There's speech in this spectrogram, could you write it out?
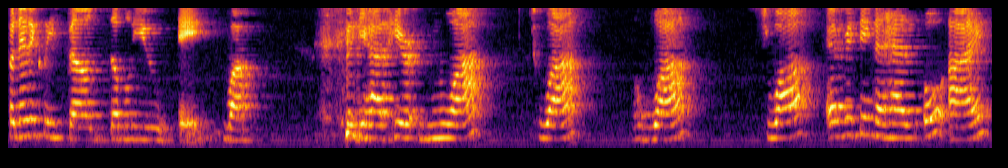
phonetically spelled W-A, wa. But you have here moi, toi, roi, soi, everything that has OI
